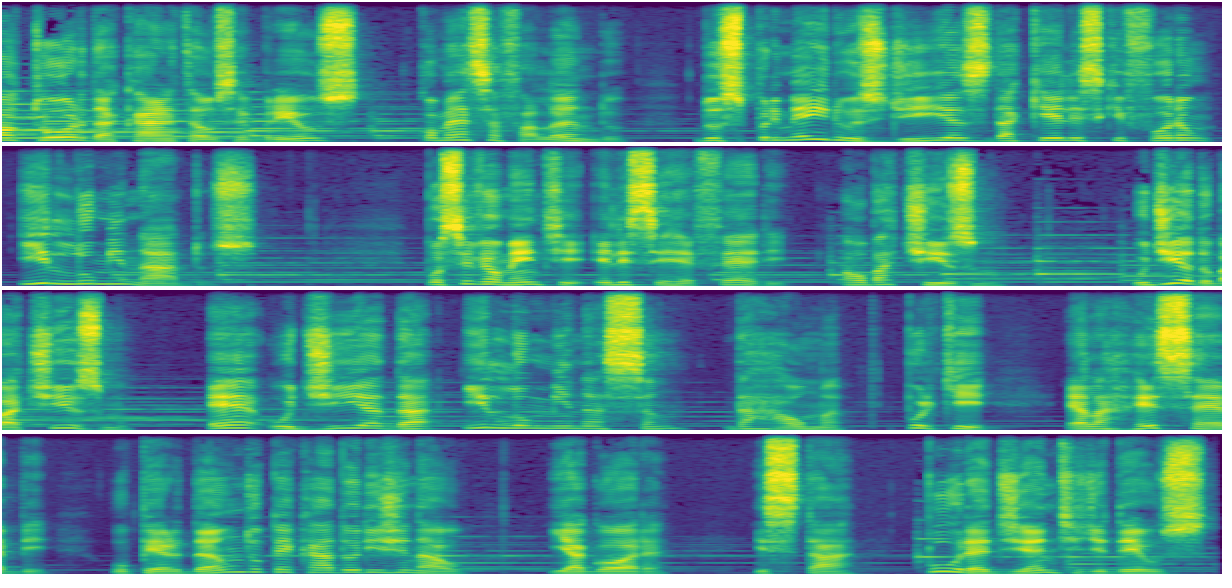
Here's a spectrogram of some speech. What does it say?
O autor da carta aos Hebreus começa falando dos primeiros dias daqueles que foram iluminados. Possivelmente ele se refere ao batismo. O dia do batismo é o dia da iluminação da alma, porque ela recebe o perdão do pecado original e agora está pura diante de Deus.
